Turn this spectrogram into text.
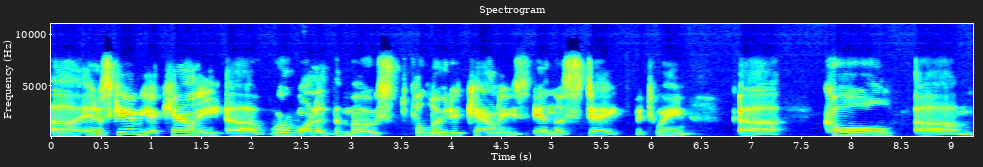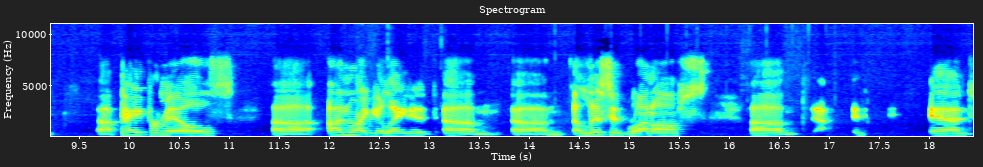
uh, in Escambia County, uh, we're one of the most polluted counties in the state between uh, coal, um, uh, paper mills, uh, unregulated um, um illicit runoffs. Um, and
